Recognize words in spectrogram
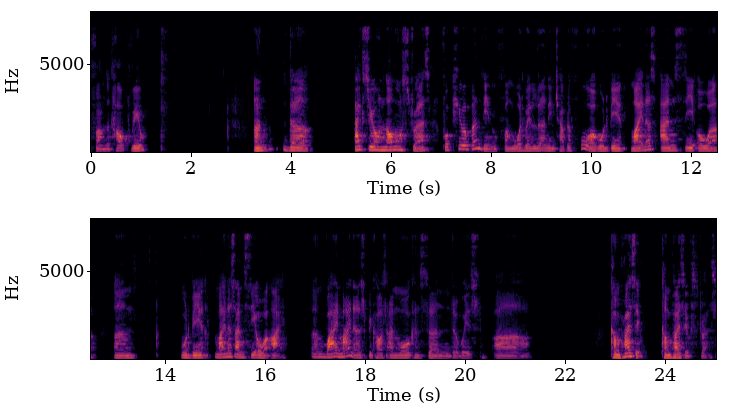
from the top view, and the axial normal stress for pure bending from what we learned in chapter 4 would be minus mc over um, would be minus mc over i. Um, why minus? Because I'm more concerned with uh, compressive compressive stress.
